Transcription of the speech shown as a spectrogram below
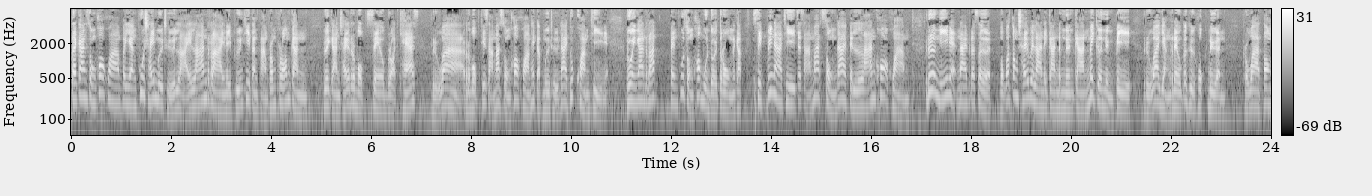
แต่การส่งข้อความไปยังผู้ใช้มือถือหลายล้านรายในพื้นที่ต่างๆ พร้อม ๆ กัน ด้วยการใช้ระบบเซลล์บรอดแคสต์หรือว่าระบบที่สามารถส่งข้อความให้กับมือถือได้ทุกความถี่เนี่ยหน่วยงานรัฐเป็นผู้ส่งข้อมูลโดยตรงนะครับ 10 วินาทีจะสามารถส่งได้เป็นล้านข้อความ เรื่องนี้เนี่ยนายประเสริฐบอกว่าต้องใช้เวลาในการดำเนินการไม่เกิน 1 ปี หรือว่าอย่างเร็วก็คือ 6 เดือน เพราะว่าต้อง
